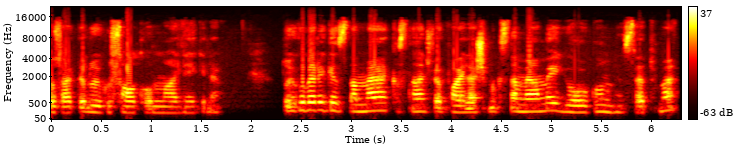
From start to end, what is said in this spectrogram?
Özellikle duygusal konularla ilgili. Duyguları gizleme, kıskanç ve paylaşmak istemeyen ve yorgun hissetme.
